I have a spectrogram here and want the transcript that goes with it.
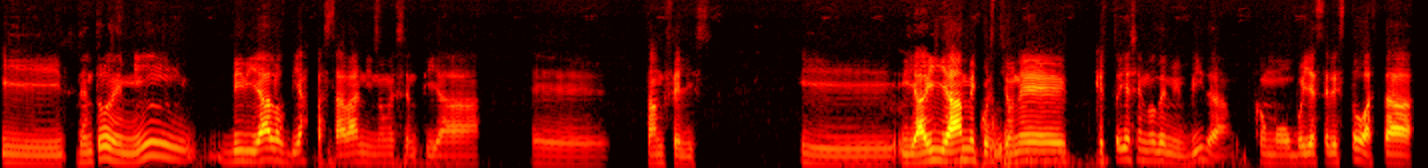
Y dentro de mí vivía, los días pasaban y no me sentía eh, tan feliz. Y, y, ahí ya me cuestioné qué estoy haciendo de mi vida, cómo voy a hacer esto hasta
